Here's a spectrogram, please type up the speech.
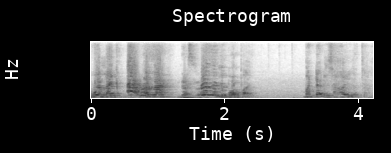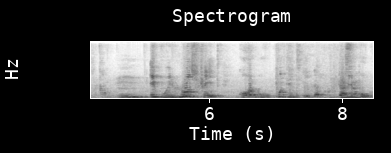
we were like, ah, Razak. That's right. Razak is bumpy. But that is how it has come. If we lose faith, God will put it in the That's people,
